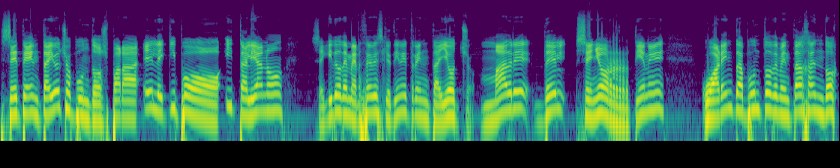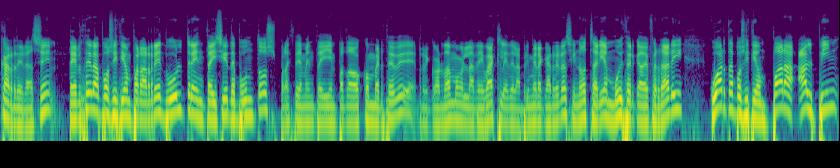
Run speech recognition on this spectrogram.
78 puntos para el equipo italiano. Seguido de Mercedes que tiene 38. Madre del señor. Tiene 40 puntos de ventaja en dos carreras. ¿eh? Tercera posición para Red Bull, 37 puntos, prácticamente ahí empatados con Mercedes. Recordamos la debacle de la primera carrera, si no estarían muy cerca de Ferrari. Cuarta posición para Alpine,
